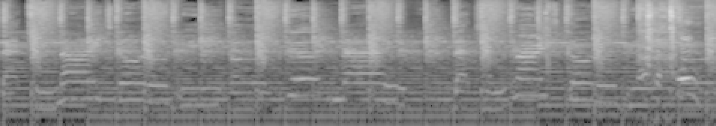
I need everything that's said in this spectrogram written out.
That tonight's gonna be a good night. That tonight's gonna be.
